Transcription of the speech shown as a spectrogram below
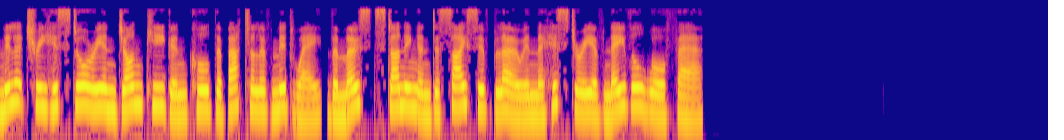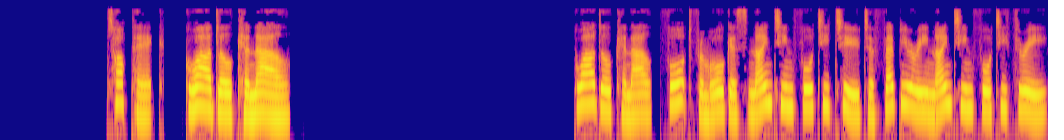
Military historian John Keegan called the Battle of Midway the most stunning and decisive blow in the history of naval warfare. Guadalcanal Guadalcanal, fought from August 1942 to February 1943,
